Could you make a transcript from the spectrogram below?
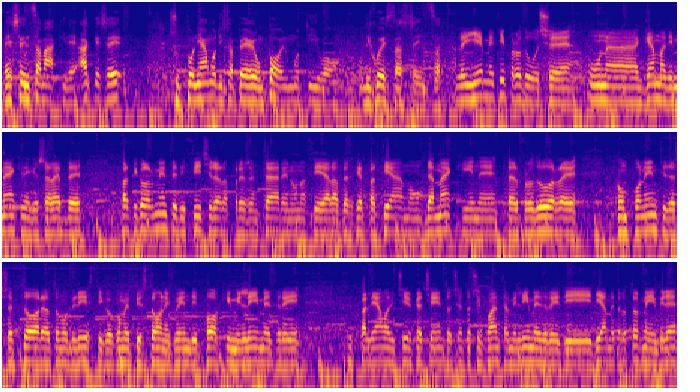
è senza macchine, anche se supponiamo di sapere un po' il motivo di questa assenza. L'IMT produce una gamma di macchine che sarebbe particolarmente difficile rappresentare in una fiera perché partiamo da macchine per produrre componenti del settore automobilistico come pistoni, quindi pochi millimetri, parliamo di circa 100-150 mm di diametro tornibile,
